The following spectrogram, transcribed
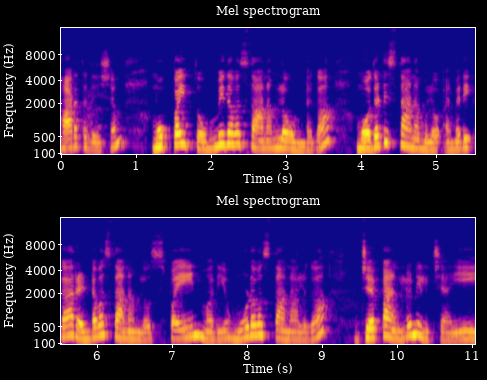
భారతదేశం ముప్పై తొమ్మిదవ స్థానంలో ఉండగా మొదటి స్థానంలో అమెరికా రెండవ స్థానంలో స్పెయిన్ మరియు మూడవ స్థానాలుగా జపాన్లు నిలిచాయి.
